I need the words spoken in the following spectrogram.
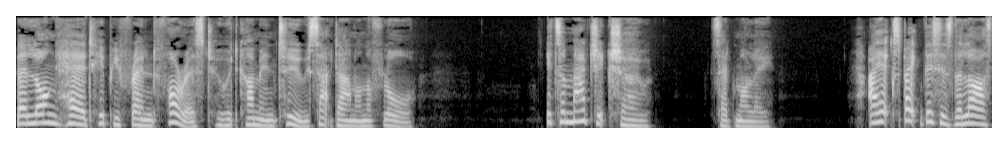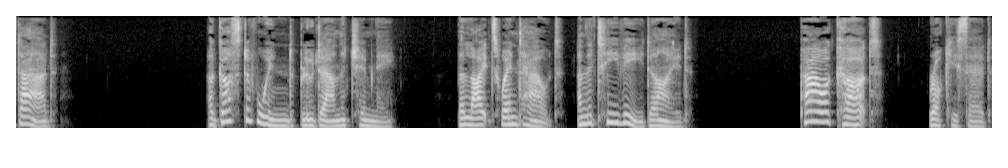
Their long haired hippie friend Forrest, who had come in too, sat down on the floor. It's a magic show, said Molly. I expect this is the last ad. A gust of wind blew down the chimney. The lights went out and the TV died. Power cut, Rocky said.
